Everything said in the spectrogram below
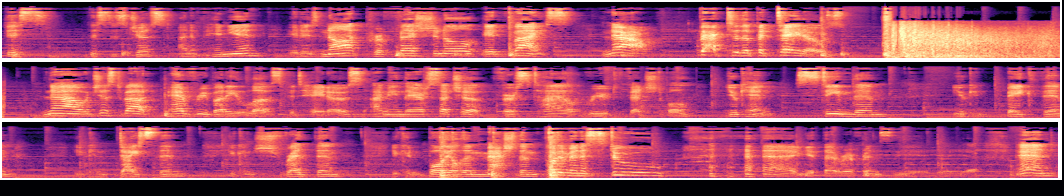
this this is just an opinion. It is not professional advice. Now, back to the potatoes. Now, just about everybody loves potatoes. I mean, they are such a versatile root vegetable. You can steam them, you can bake them, you can dice them, you can shred them, you can boil them, mash them, put them in a stew. Get that reference? Yeah, yeah, yeah. And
